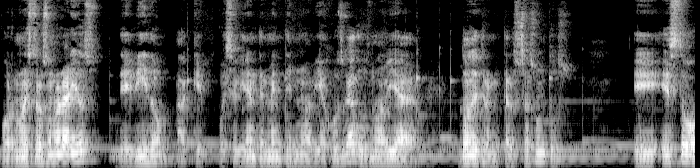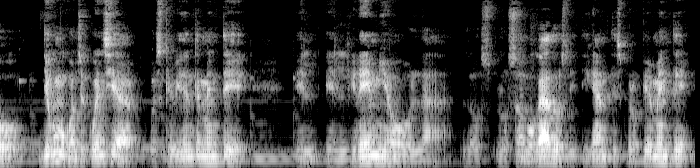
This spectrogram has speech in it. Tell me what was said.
por nuestros honorarios debido a que pues evidentemente no había juzgados, no había dónde tramitar sus asuntos. Eh, esto dio como consecuencia pues que evidentemente el, gremio, los, los, abogados litigantes propiamente,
